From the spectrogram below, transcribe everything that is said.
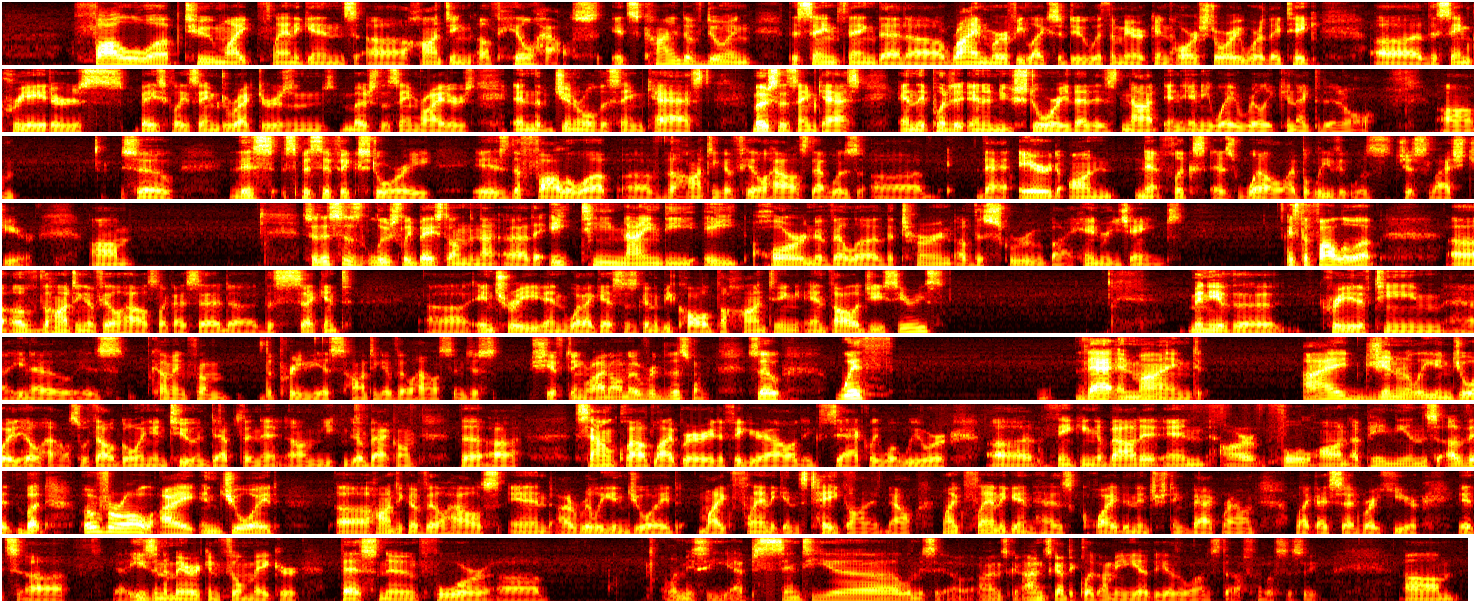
follow up to Mike Flanagan's uh, Haunting of Hill House. It's kind of doing the same thing that uh, Ryan Murphy likes to do with American Horror Story, where they take uh, the same creators, basically the same directors, and most of the same writers, and the general the same cast, most of the same cast, and they put it in a new story that is not in any way really connected at all. Um, so this specific story is the follow up of the Haunting of Hill House that was uh, that aired on Netflix as well. I believe it was just last year. Um, so this is loosely based on the uh, the 1898 horror novella "The Turn of the Screw" by Henry James. It's the follow up uh, of the Haunting of Hill House, like I said, uh, the second uh, entry in what I guess is going to be called the Haunting Anthology series many of the creative team, uh, you know, is coming from the previous Haunting of Hill House and just shifting right on over to this one. So, with that in mind, I generally enjoyed Hill House without going into in depth in it. Um, you can go back on the uh, SoundCloud library to figure out exactly what we were uh, thinking about it and our full on opinions of it. But overall, I enjoyed uh, Haunting of Hill House, and I really enjoyed Mike Flanagan's take on it. Now, Mike Flanagan has quite an interesting background. Like I said right here, it's uh, he's an American filmmaker, best known for. Uh, let me see, Absentia. Let me see. Oh, I just, got, I just got to click on me. He has, he has a lot of stuff. Let's just see. Um,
